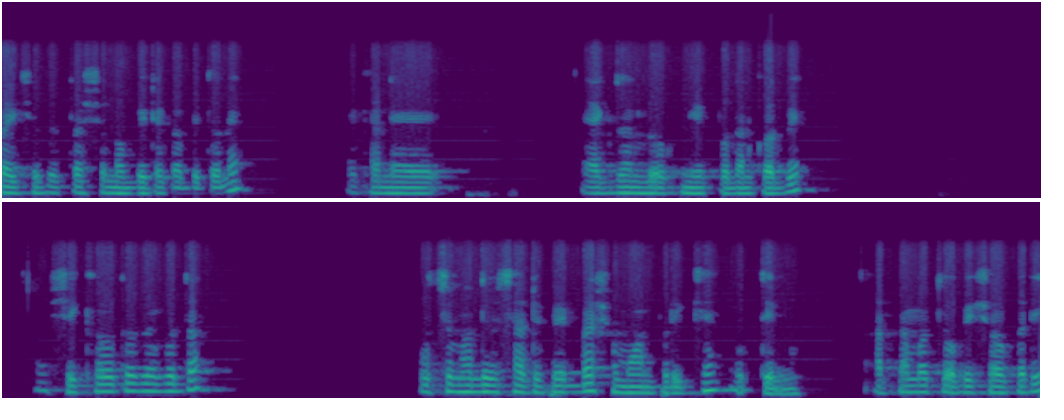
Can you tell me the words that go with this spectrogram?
বাইশ হাজার চারশো নব্বই টাকা বেতনে এখানে একজন লোক নিয়োগ প্রদান করবে। শিক্ষাগত যোগ্যতা উচ্চ মাধ্যমিক সার্টিফিকেট বা সমান পরীক্ষায় উত্তীর্ণ। আট নম্বর চব্বিশ সহকারী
